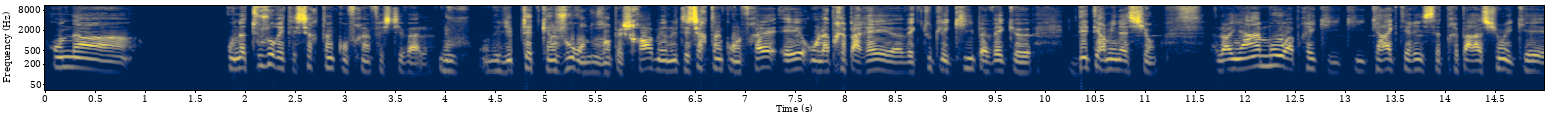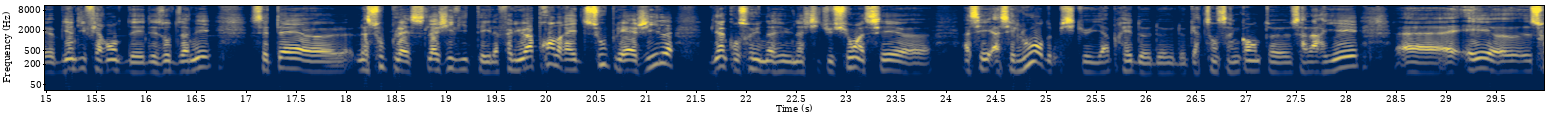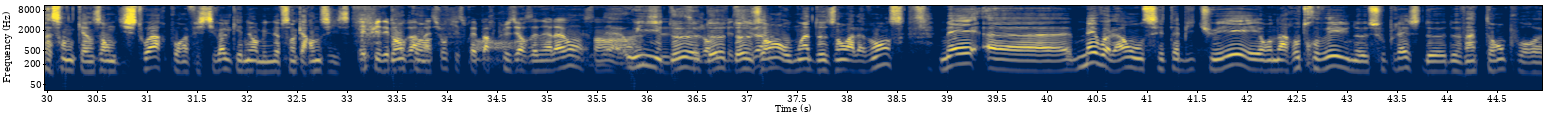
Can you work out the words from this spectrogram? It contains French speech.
on a on a toujours été certain qu'on ferait un festival. Nous, on a dit peut-être qu'un jour on nous empêchera, mais on était certain qu'on le ferait et on l'a préparé avec toute l'équipe, avec euh, détermination. Alors il y a un mot après qui, caractérise cette préparation et qui est bien différente des, autres années, c'était euh, la souplesse, l'agilité. Il a fallu apprendre à être souple et agile, bien qu'on soit une, institution assez assez, assez lourde, puisqu'il y a près de, de, de 450 euh, salariés euh, et 75 euh, ans d'histoire pour un festival qui est né en 1946. Et puis des programmations qui se préparent plusieurs années à l'avance. Hein, oui, deux, deux, deux, ans, au moins deux ans à l'avance. Mais, mais voilà, on s'est habitué et on a retrouvé une souplesse de 20 ans pour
